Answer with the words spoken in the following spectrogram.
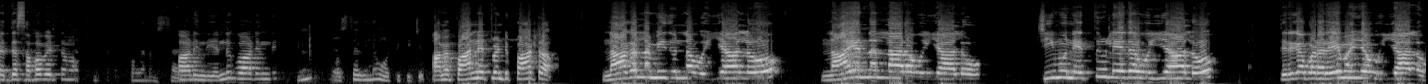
పెద్ద సభ పెడతాం. పాడింది. ఎందుకు పాడింది? ఆమె పాడినటువంటి పాట నాగళ్ళ మీదున్న ఉయ్యాలో నాయన్నల్లార ఉయ్యాలో చీము నెత్తు లేదా ఉయ్యాలో తిరగబడరేమయ్యా ఉయ్యాలో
